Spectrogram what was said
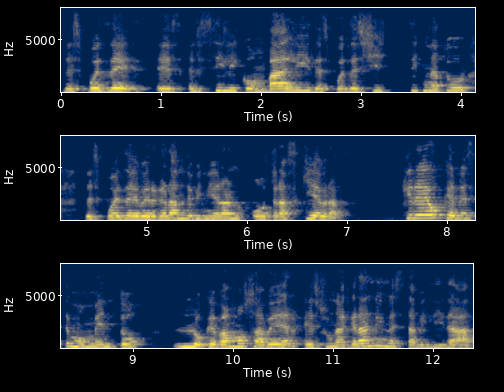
después de el Silicon Valley, después de Signature, después de Evergrande vinieran otras quiebras. Creo que en este momento lo que vamos a ver es una gran inestabilidad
